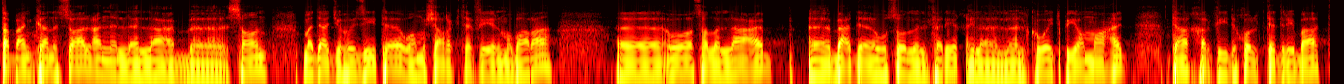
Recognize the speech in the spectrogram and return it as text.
طبعا كان السؤال عن اللاعب آه، سون مدى جهوزيته ومشاركته في المباراة آه، ووصل اللاعب آه، بعد وصول الفريق إلى الكويت بيوم واحد تأخر في دخول التدريبات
